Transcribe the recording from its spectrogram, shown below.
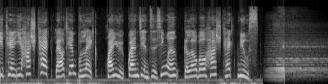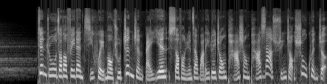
一天一 hashtag 聊天不累，环宇关键字新闻 global hashtag news。建筑物遭到飞弹击毁，冒出阵阵白烟，消防员在瓦砾堆中爬上爬下寻找受困者。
